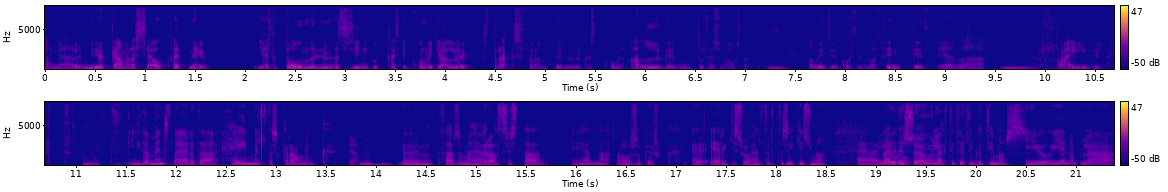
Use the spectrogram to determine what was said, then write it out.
Þannig að það er mjög gaman að sjá hvernig, ég held að dómurinn um þessa síningu kannski kom ekki alveg strax fram fyrir en við erum kannski komin alveg út úr þessu ástandi. Þá veitum við hvort þetta var fyndið eða hræðilegt. Einmitt. Í það minnsta er þetta heimildaskráning Já, um það sem að hefur átt sér stað hérna, Rósa Björk. Er, er ekki svo heldur þetta sé ekki svona Eh, jú. verði sögulegt í fyllingu tímans? Jú, ég nefnilega,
